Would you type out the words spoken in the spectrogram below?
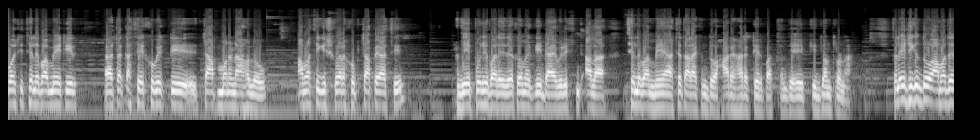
বয়সী ছেলে বা মেয়েটির তার কাছে খুব একটি চাপ মনে না হলেও আমরা চিকিৎসকরা খুব চাপে আছি যে পরিবারে এরকম একটি ডায়াবেটিস আলা ছেলে বা মেয়ে আছে, তারা কিন্তু হারে হারে টের পাচ্ছেন যে কি যন্ত্রণা। তাহলে এটি কিন্তু আমাদের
